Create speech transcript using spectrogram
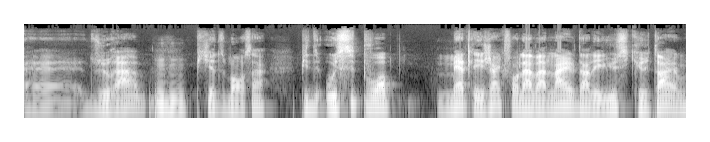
euh, durable, Mhm. puis qui a du bon sens. Puis aussi de pouvoir mettre les gens qui font de la van life dans des lieux sécuritaires. là.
